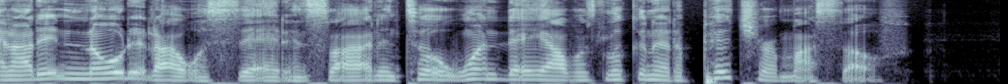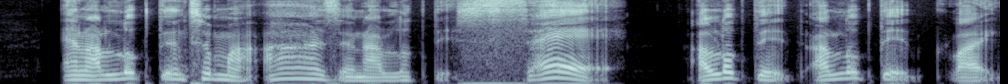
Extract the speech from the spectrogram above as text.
And I didn't know that I was sad inside until one day I was looking at a picture of myself. And I looked into my eyes and I looked at sad. I looked at I looked at like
